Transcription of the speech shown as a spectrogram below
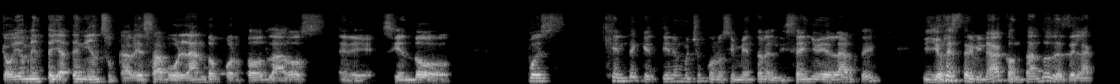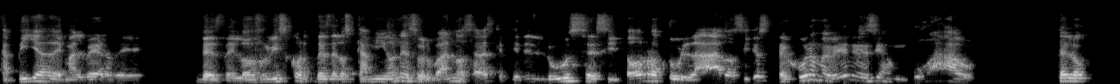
que obviamente ya tenían su cabeza volando por todos lados, eh, siendo pues gente que tiene mucho conocimiento en el diseño y el arte, y yo les terminaba contando desde la capilla de Malverde, desde los desde los camiones urbanos, ¿sabes? Que tienen luces y todo rotulados. Y ellos, te juro, me veían y decían, wow. Te, lo,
